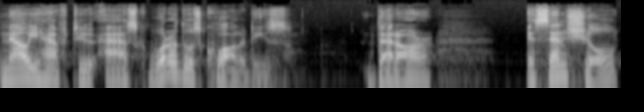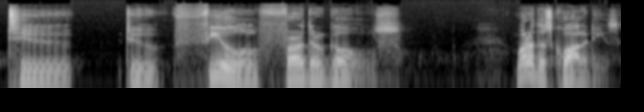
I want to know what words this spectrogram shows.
now you have to ask, what are those qualities that are essential to to fuel further goals? What are those qualities?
